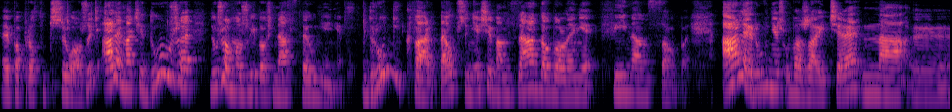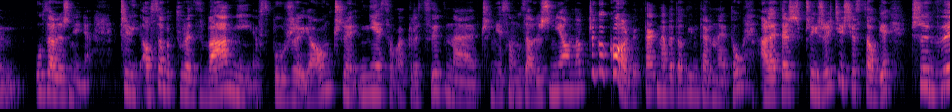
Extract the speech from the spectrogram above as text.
e, po prostu przyłożyć, ale macie duże, dużą możliwość na spełnienie. Drugi kwartał przyniesie Wam zadowolenie finansowe, ale również uważajcie na y, uzależnienia. Czyli osoby, które z Wami współżyją, czy nie są agresywne, czy nie są uzależnione od czegokolwiek, tak, nawet od internetu, ale też przyjrzyjcie się sobie, czy Wy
